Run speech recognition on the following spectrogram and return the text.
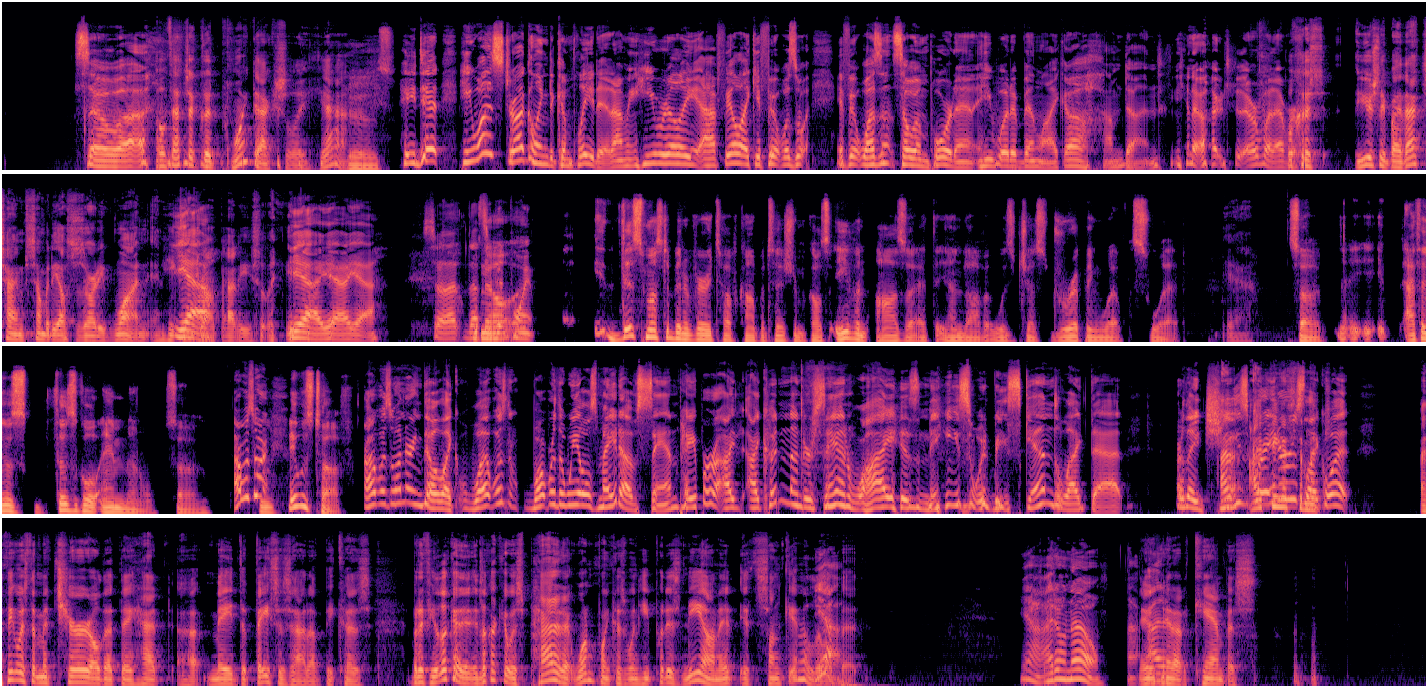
So uh, Oh, that's a good point, actually. Yeah. He did. He was struggling to complete it. I mean, he really. I feel like if it was, if it wasn't so important, he would have been like, "Oh, I'm done," you know, or whatever. Because usually by that time somebody else has already won, and he can Yeah. drop out easily. yeah, yeah, yeah. So that, that's a good point. This must have been a very tough competition because even Azah at the end of it was just dripping wet with sweat. Yeah. So it, it- I think it was physical and mental. So I was it wondering. was, it was tough. I was wondering though, like what was what were the wheels made of? Sandpaper? I I couldn't understand why his knees would be skinned like that. Are they cheese I think it's graters? the Like mat- what? I think it was the material that they had uh, made the faces out of because, but if you look at it, it looked like it was padded at one point because when he put his knee on it, it sunk in a little Yeah. bit. Yeah, I don't know. It was I- made out of canvas.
